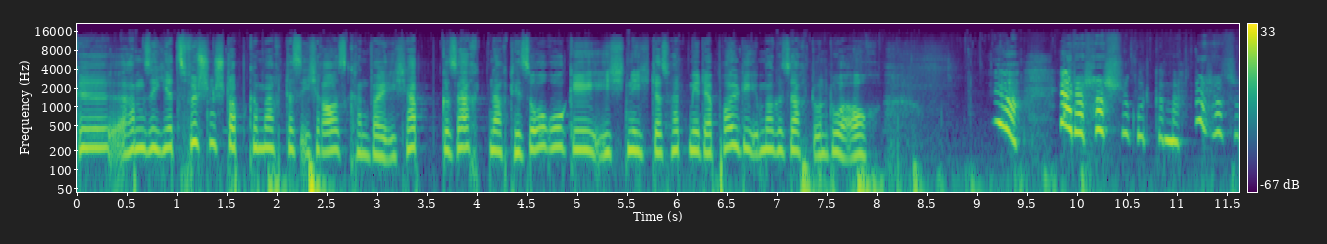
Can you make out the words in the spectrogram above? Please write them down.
haben sie hier Zwischenstopp gemacht, dass ich raus kann, weil ich habe gesagt, nach Tesoro gehe ich nicht. Das hat mir der Poldi immer gesagt und du auch. Ja, ja, das hast du gut gemacht. Du,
